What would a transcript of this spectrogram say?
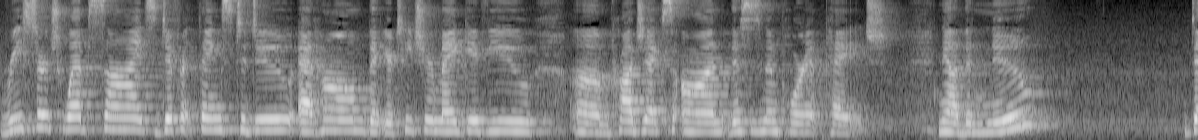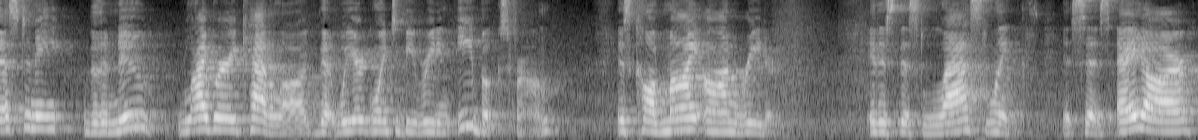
research websites, different things to do at home that your teacher may give you um, projects on. This is an important page. Now, the new Destiny, the new library catalog that we are going to be reading ebooks from is called myON Reader. It is this last link. It says AR,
